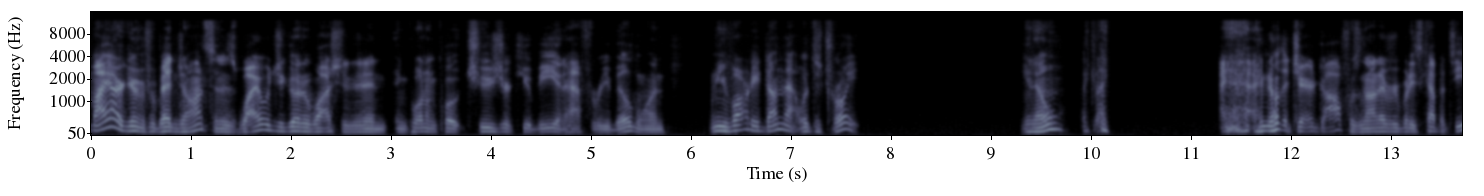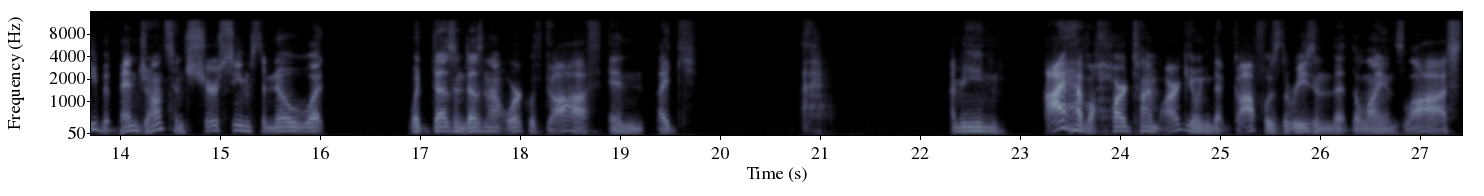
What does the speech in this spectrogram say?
My argument for Ben Johnson is why would you go to Washington and, and quote unquote choose your QB and have to rebuild one when you've already done that with Detroit? You know, like like I, I know that Jared Goff was not everybody's cup of tea, but Ben Johnson sure seems to know what what does and does not work with Goff. And like, I mean, I have a hard time arguing that Goff was the reason that the Lions lost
